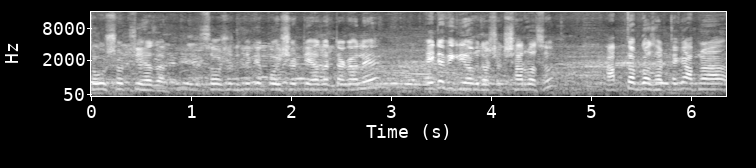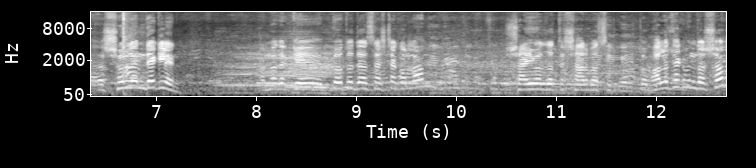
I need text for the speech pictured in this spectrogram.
চৌষট্টি হাজার, চৌষট্টি থেকে পঁয়ষট্টি হাজার টাকা হলে এইটা বিক্রি হবে দর্শক, সার বছর। আফতাবগঞ্জ হাট থেকে আপনারা শুনলেন, দেখলেন। আপনাদেরকে তথ্য দেওয়ার চেষ্টা করলাম সাইওয়াল যাতে সার বাছুর করে তো ভালো থাকবেন দর্শক,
